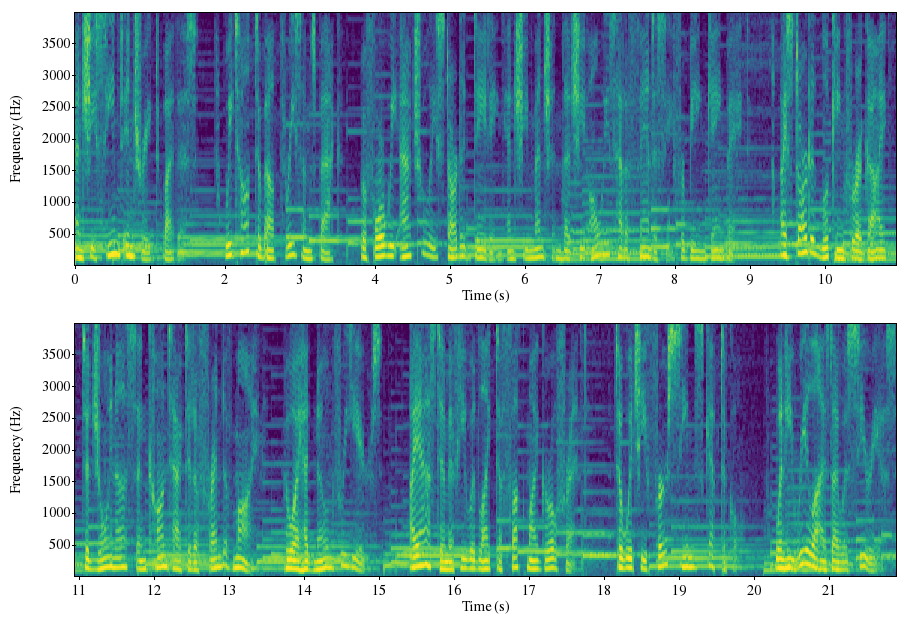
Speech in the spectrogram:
and she seemed intrigued by this. We talked about threesomes back before we actually started dating, and she mentioned that she always had a fantasy for being gangbanged. I started looking for a guy to join us and contacted a friend of mine who I had known for years. I asked him if he would like to fuck my girlfriend, to which he first seemed skeptical. When he realized I was serious,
